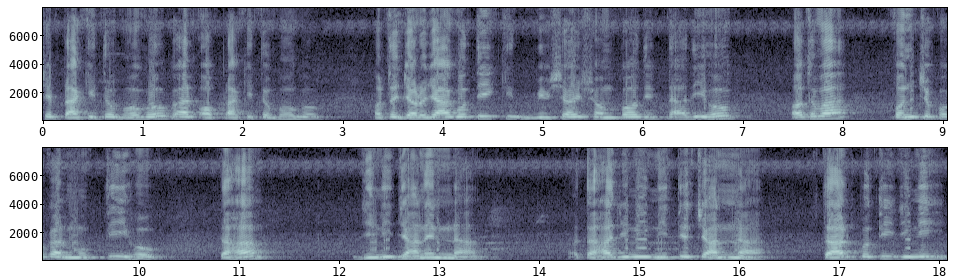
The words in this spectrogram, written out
সে প্রাকৃত ভোগ হোক আর অপ্রাকৃত ভোগ হোক। অর্থাৎ জড়জাগতিক বিষয়, সম্পদ ইত্যাদি হোক অথবা পঞ্চপ্রকার মুক্তিই হোক, তাহা যিনি জানেন না তাহা যিনি নিতে চান না, তার প্রতি যিনি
